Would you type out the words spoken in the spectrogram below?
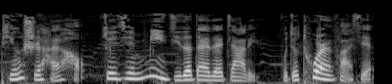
平时还好，最近密集的待在家里，我就突然发现，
